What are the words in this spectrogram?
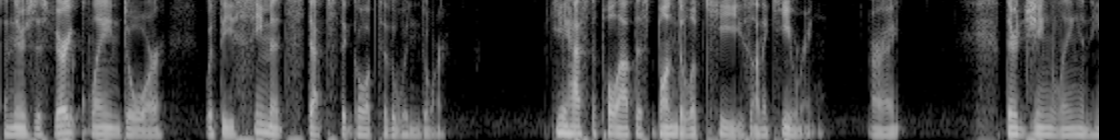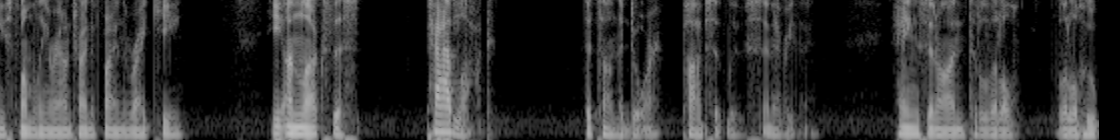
and there's this very plain door with these cement steps that go up to the wooden door. He has to pull out this bundle of keys on a key ring. All right. They're jingling and he's fumbling around trying to find the right key. He unlocks this padlock that's on the door, pops it loose and everything, hangs it on to the little little hoop,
